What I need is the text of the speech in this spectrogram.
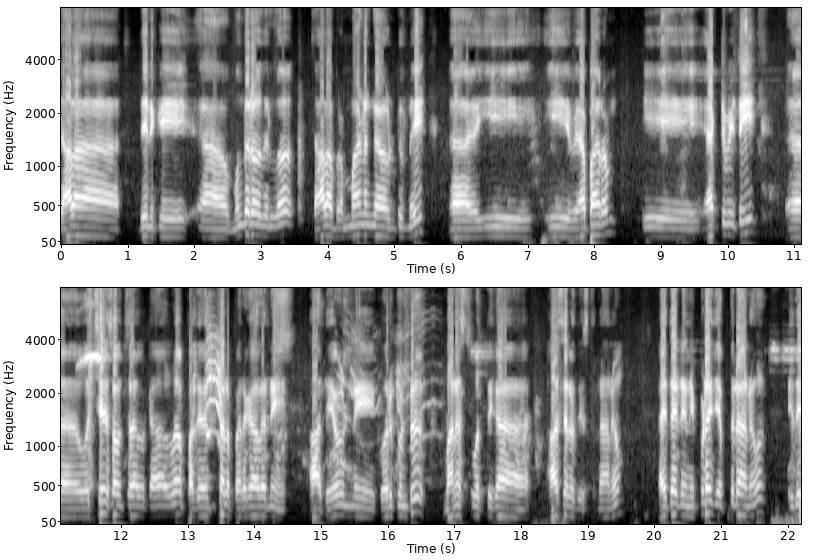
చాలా దీనికి ముందు రోజుల్లో చాలా బ్రహ్మాండంగా ఉంటుంది. ఈ ఈ వ్యాపారం ఈ యాక్టివిటీ వచ్చే సంవత్సరాల కాలంలో పదింతలు పెరగాలని ఆ దేవుణ్ణి కోరుకుంటూ మనస్ఫూర్తిగా ఆశీర్వదిస్తున్నాను. అయితే నేను ఇప్పుడే చెప్తున్నాను ఇది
